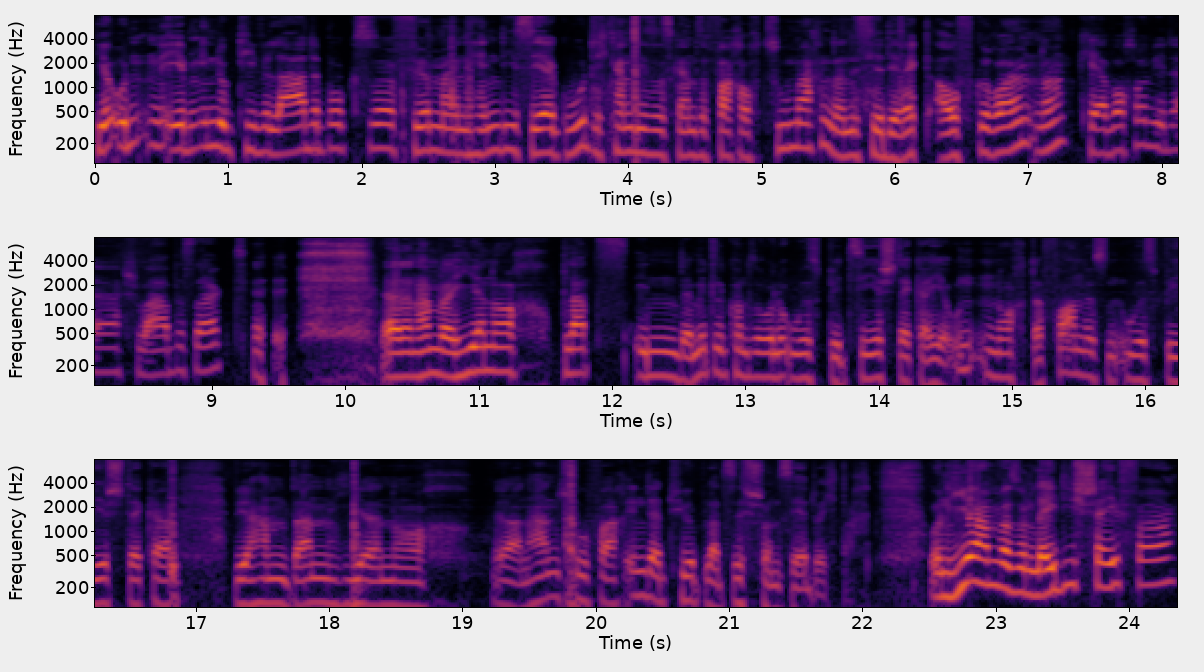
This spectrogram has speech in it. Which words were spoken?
Hier unten eben induktive Ladebuchse für mein Handy. Sehr gut. Ich kann dieses ganze Fach auch zumachen. Dann ist hier direkt aufgeräumt. Ne? Kehrwoche, wie der Schwabe sagt. ja, dann haben wir hier noch Platz in der Mittelkonsole. USB-C-Stecker hier unten noch. Da vorne ist ein USB-Stecker. Wir haben dann hier noch Ja, ein Handschuhfach in der Türplatz ist schon sehr durchdacht. Und hier haben wir so einen Lady Schaefer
